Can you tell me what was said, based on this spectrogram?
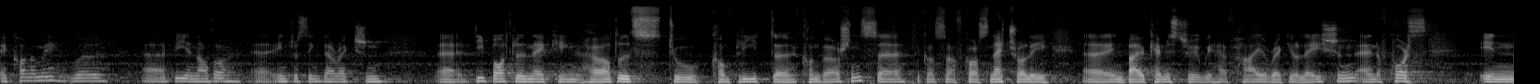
economy will be another interesting direction. Uh, debottlenecking hurdles to complete uh, conversions uh, because of course naturally in biochemistry we have high regulation and of course in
